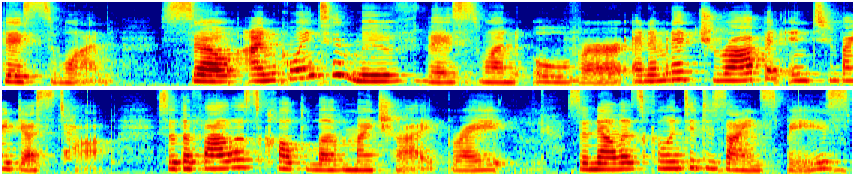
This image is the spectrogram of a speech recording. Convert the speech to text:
this one. So I'm going to move this one over and I'm going to drop it into my desktop. So the file is called Love My Tribe, right? So now let's go into Design Space.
